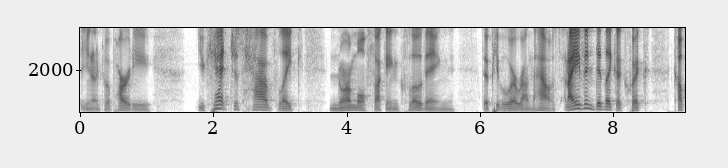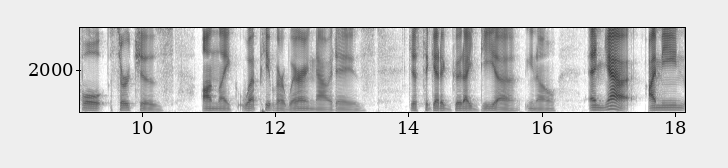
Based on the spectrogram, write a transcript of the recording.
you know to a party you can't just have like normal fucking clothing that people wear around the house and i even did like a quick couple searches on like what people are wearing nowadays just to get a good idea you know? And yeah i mean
